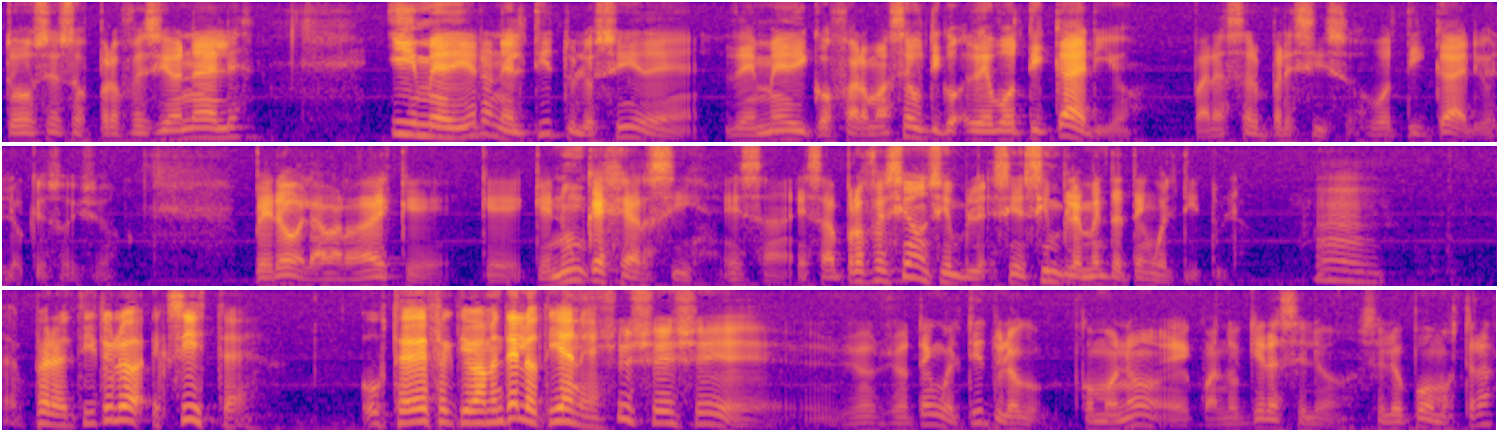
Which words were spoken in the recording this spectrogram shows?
todos esos profesionales, y me dieron el título, sí, de, de médico farmacéutico, de boticario, para ser precisos, boticario es lo que soy yo pero la verdad es que, que, que nunca ejercí esa, esa profesión, simple, simplemente tengo el título. Mm. Pero el título existe. Usted efectivamente lo tiene. Sí, sí, sí. Yo, yo tengo el título, ¿cómo no? Eh, cuando quiera se lo, se lo puedo mostrar.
